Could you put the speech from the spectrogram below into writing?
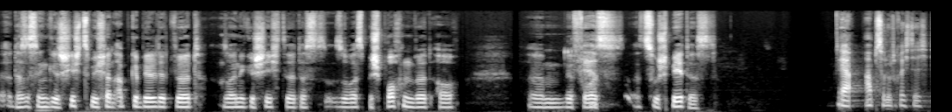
äh, dass es in Geschichtsbüchern abgebildet wird, so eine Geschichte, dass sowas besprochen wird auch ähm, bevor ja. es zu spät ist. Ja, absolut richtig.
